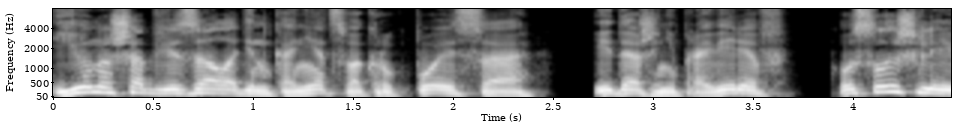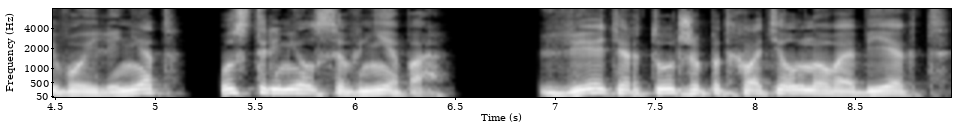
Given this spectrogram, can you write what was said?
юноша обвязал один конец вокруг пояса и, даже не проверив, услышали его или нет, устремился в небо. Ветер тут же подхватил новый объект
